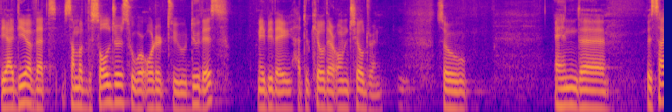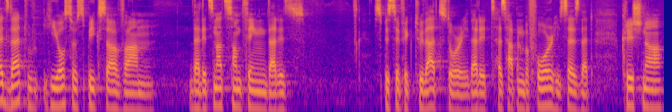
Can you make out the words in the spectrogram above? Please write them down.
the idea that some of the soldiers who were ordered to do this, maybe they had to kill their own children. So, and uh, besides that, he also speaks of um, that it's not something that is specific to that story, that it has happened before. He says that Krishna,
